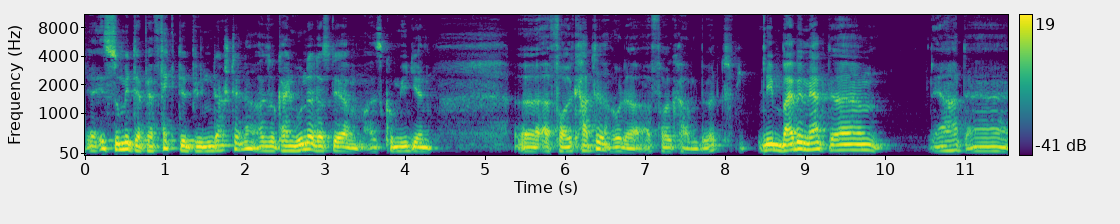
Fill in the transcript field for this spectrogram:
Er ist somit der perfekte Bühnendarsteller. Also kein Wunder, dass der als Comedian äh, Erfolg hatte oder Erfolg haben wird. Nebenbei bemerkt, äh, er hat äh,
